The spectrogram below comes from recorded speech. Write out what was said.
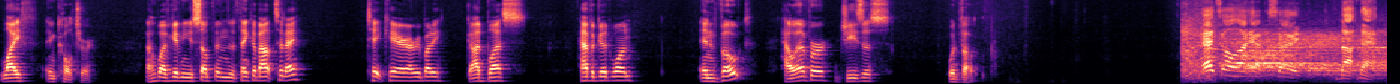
life, and culture. I hope I've given you something to think about today. Take care, everybody. God bless. Have a good one. And vote however Jesus would vote. That's all I have to say about that.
